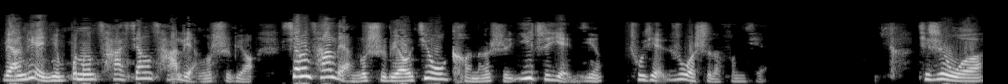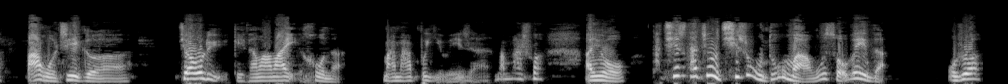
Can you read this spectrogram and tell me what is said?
两只眼睛不能差相差两个视标，相差两个视标就有可能是一只眼睛出现弱视的风险。其实我把我这个焦虑给他妈妈以后呢，妈妈不以为然，妈妈说：“哎呦。”他其实他只有七十五度嘛，无所谓的。我说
